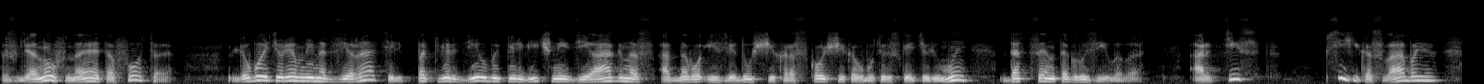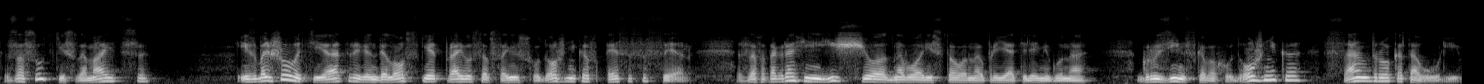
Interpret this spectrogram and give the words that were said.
Взглянув на это фото, любой тюремный надзиратель подтвердил бы первичный диагноз одного из ведущих раскольщиков Бутырской тюрьмы, доцента Грузилова. Артист, психика слабая, за сутки сломается. Из Большого театра Венделовский отправился в Союз художников СССР за фотографией еще одного арестованного приятеля Мигуна, грузинского художника Сандро Катаури.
